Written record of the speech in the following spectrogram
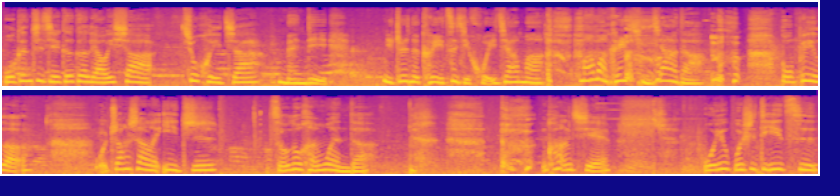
我跟志杰哥哥聊一下就回家。Mandy，你真的可以自己回家吗？妈妈可以请假的。不必了，我装上了一只，走路很稳的。况且，我又不是第一次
